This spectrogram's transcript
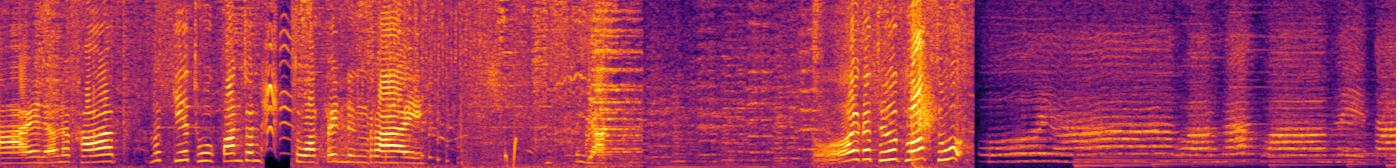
ตายแล้วนะครับ เมื่อกี้ถูกฟันจนสวดไปหนึ่งรายไม่อยากโอ้ยกระทึกล็อกสุโอ้ยหาความรักความเมตตา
